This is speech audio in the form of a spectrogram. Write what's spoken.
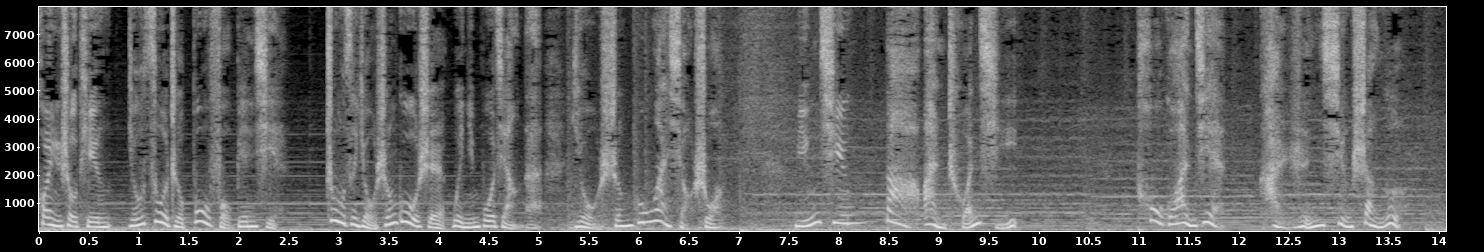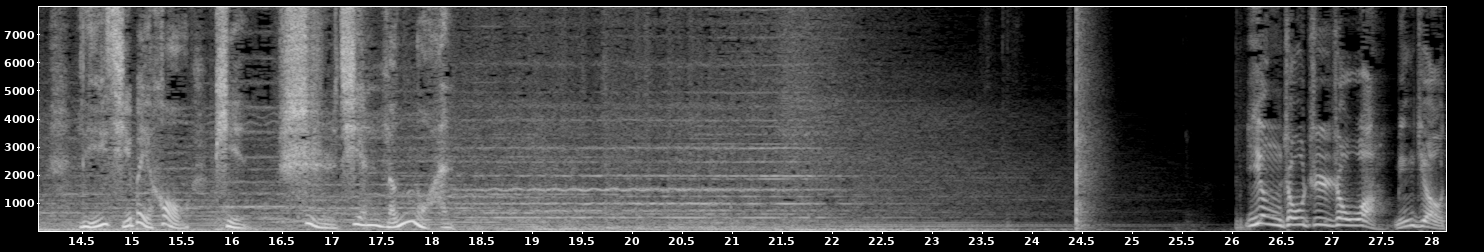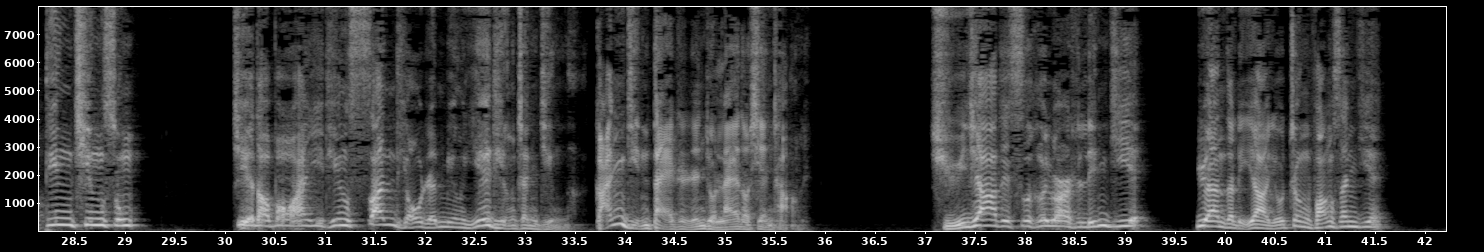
欢迎收听由作者不否编写，柱子有声故事为您播讲的有声公案小说《明清大案传奇》，透过案件看人性善恶，离奇背后品世间冷暖。应州知州啊，名叫丁青松。接到报案一听，三条人命也挺震惊啊，赶紧带着人就来到现场了。许家这四合院是临街，院子里呀有正房三间，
